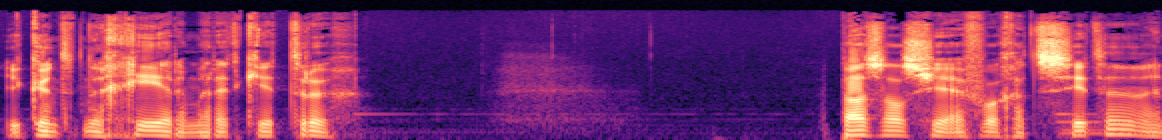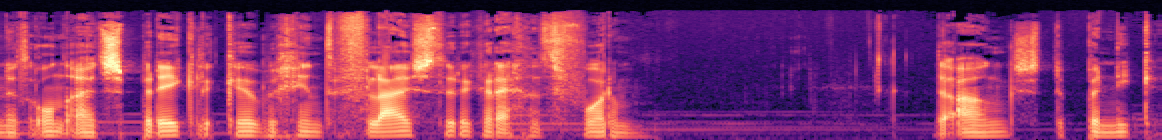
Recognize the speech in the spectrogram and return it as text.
Je kunt het negeren, maar het keert terug. Pas als je ervoor gaat zitten en het onuitsprekelijke begint te fluisteren, krijgt het vorm. De angst, de paniek,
